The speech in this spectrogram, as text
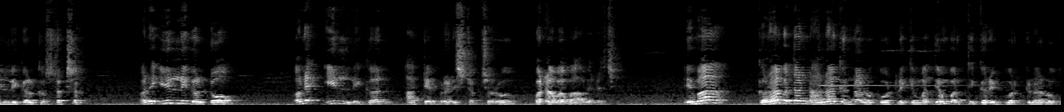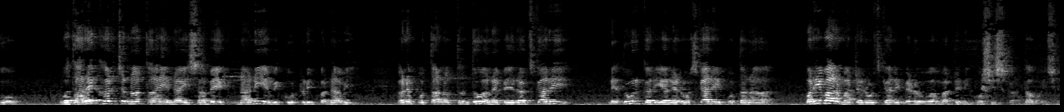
ઇલીગલ કન્સ્ટ્રક્શન અને ઇલીગલ ડોમ અને ઇલીગલ આ ટેમ્પરરી સ્ટ્રક્ચરો બનાવવામાં આવેલા છે. એમાં ઘણા બધા નાના ઘરના લોકો, એટલે કે મધ્યમ વર્ગથી ગરીબ વર્ગના લોકો, વધારે ખર્ચ ન થાય એના હિસાબે એક નાની એવી કોટડી બનાવી અને પોતાનો ધંધો અને બેરોજગારીને દૂર કરી અને રોજગારી પોતાના પરિવાર માટે રોજગારી મેળવવા માટેની કોશિશ કરતા હોય છે.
